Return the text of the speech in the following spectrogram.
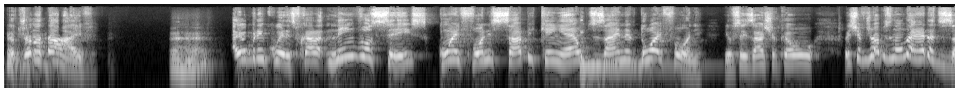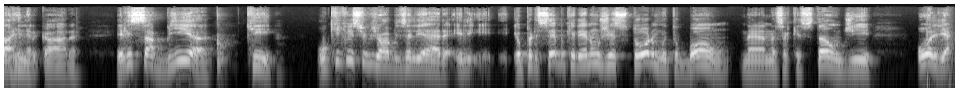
É o Jonathan Ive. Uhum. Aí eu brinco com eles, cara, nem vocês com iPhone sabem quem é o designer do iPhone. E vocês acham que é o. O Steve Jobs não era designer, cara. Ele sabia que. O que, que o Steve Jobs ele era? Ele, eu percebo que ele era um gestor muito bom né, nessa questão de olhar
